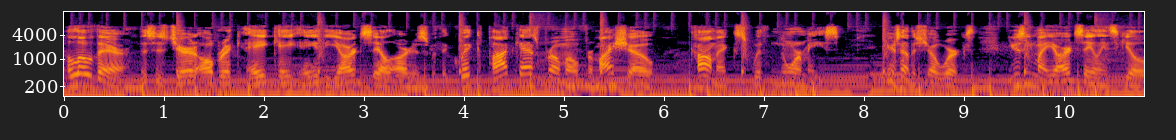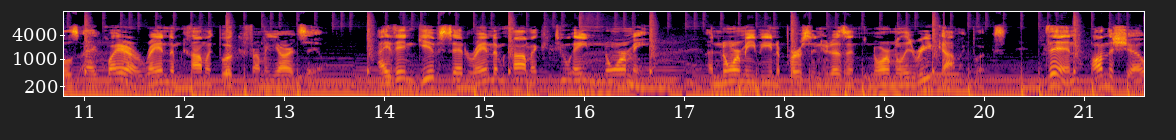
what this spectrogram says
Hello there. This is Jared Albrick, aka the Yard Sale Artist, with a quick podcast promo for my show, Comics with Normies. Here's how the show works. Using my yard sailing skills, I acquire a random comic book from a yard sale. I then give said random comic to a normie. A normie being a person who doesn't normally read comic books. Then, on the show,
